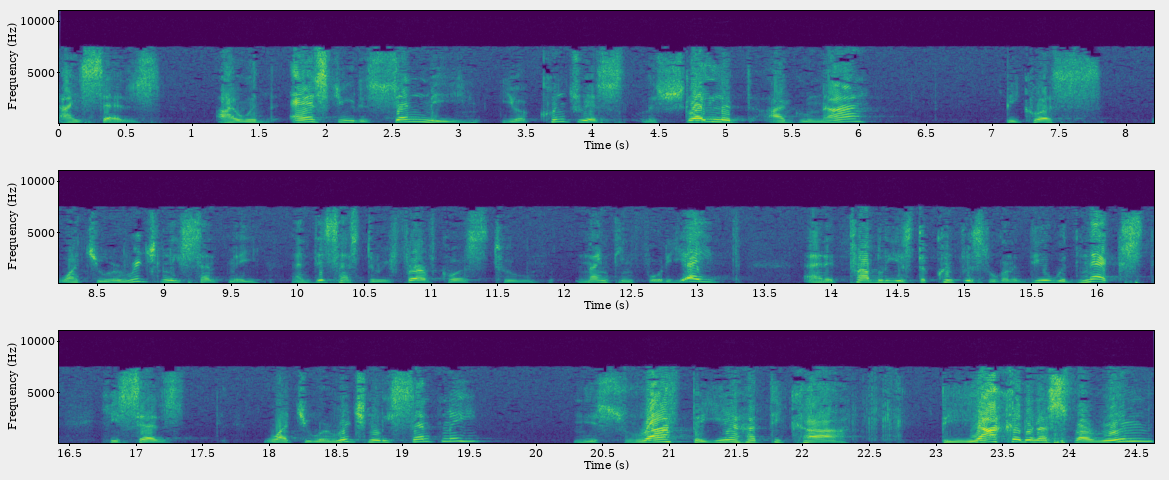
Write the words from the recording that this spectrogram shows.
I, says, I would ask you to send me your kuntris l'shleilet aguna, because what you originally sent me, and this has to refer, of course, to 1948, and it probably is the kuntris we're going to deal with next. He says, what you originally sent me, nisraf b'yeh hatika, b'yachad asfarim,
